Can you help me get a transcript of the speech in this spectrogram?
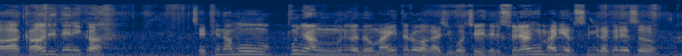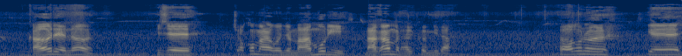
아 가을이 되니까 제피나무 분양 문의가 너무 많이 들어와 가지고 저희들이 수량이 많이 없습니다. 그래서 가을에는 이제 조금만 하고 이제 마무리 마감을 할 겁니다. 어, 오늘 이게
